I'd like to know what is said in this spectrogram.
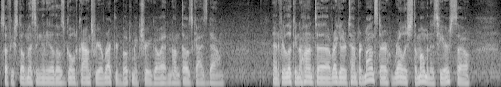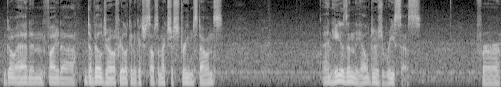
So if you're still missing any of those gold crowns for your record book, make sure you go ahead and hunt those guys down. And if you're looking to hunt a regular tempered monster, Relish the Moment is here, so go ahead and fight uh, Deviljho if you're looking to get yourself some extra stream stones. And he is in the Elder's Recess for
